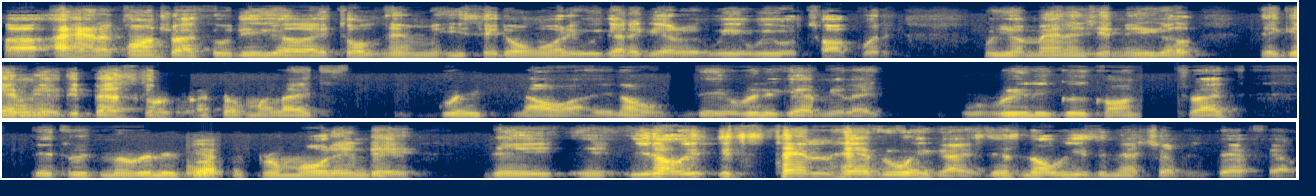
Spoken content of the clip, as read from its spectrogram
Uh, I had a contract with Eagle. I told him. He said, "Don't worry, we gotta get. We we will talk with with your manager Eagle. They gave me the best contract of my life. Great. Now you know they really gave me like really good contract. They treat me really good. Yeah. Promoting. They they you know it, it's ten heavyweight guys. There's no easy matchup in PFL.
